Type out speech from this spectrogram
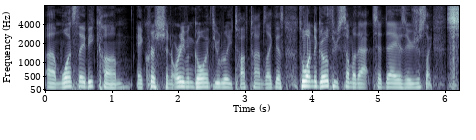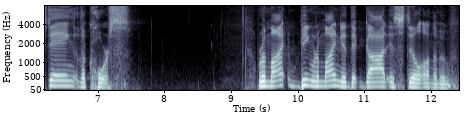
um, once they become a Christian, or even going through really tough times like this. So I wanted to go through some of that today, as you're just like staying the course, remind being reminded that God is still on the move.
